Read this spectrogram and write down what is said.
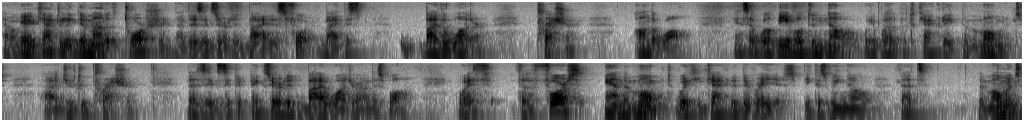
And we're going to calculate the amount of torsion that is exerted by this for by this by the water pressure on the wall. And so we'll be able to know, we'll be able to calculate the moment uh, due to pressure that is ex exerted by water on this wall. With the force and the moment, we can calculate the radius because we know that the moment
